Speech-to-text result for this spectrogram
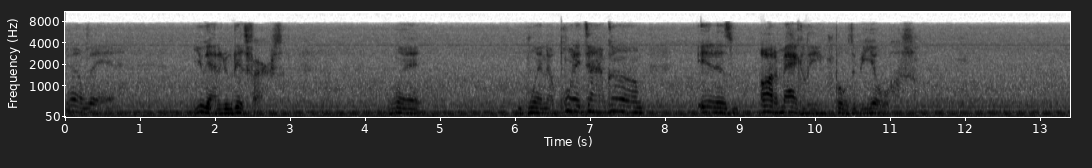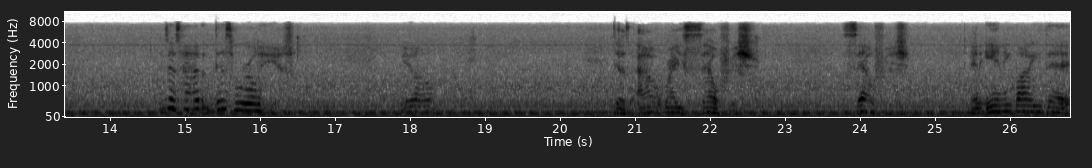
you know what I'm saying? You got to do this first. When when the appointed time comes, it is automatically supposed to be yours. It's just how this world is. You know? Just outright selfish. Selfish. And anybody that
